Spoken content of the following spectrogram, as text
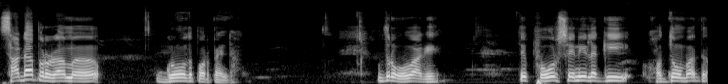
ਸਾਡਾ ਪ੍ਰੋਗਰਾਮ ਗੋਂਦਪੁਰ ਪਿੰਡ। ਉਧਰੋਂ ਆ ਗਏ ਤੇ ਫੋਰਸ ਨਹੀਂ ਲੱਗੀ ਹੱਦੋਂ ਵੱਧ।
